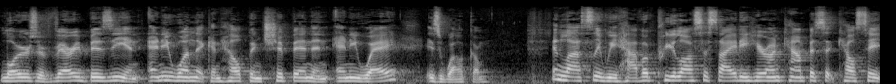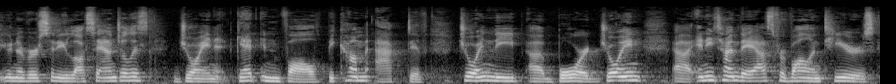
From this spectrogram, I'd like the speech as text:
Lawyers are very busy, and anyone that can help and chip in in any way is welcome. And lastly, we have a pre law society here on campus at Cal State University, Los Angeles. Join it, get involved, become active, join the uh, board, join uh, anytime they ask for volunteers.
